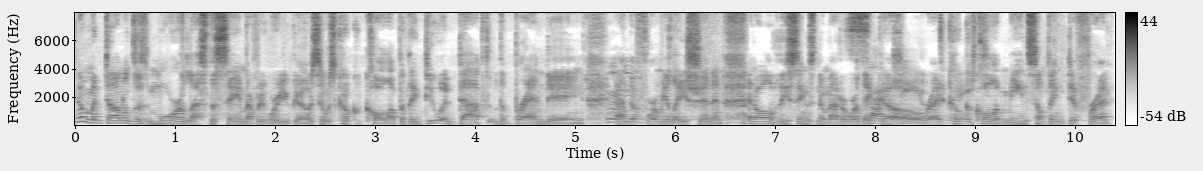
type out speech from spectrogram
you know, McDonald's is more or less the same everywhere you go. So is Coca Cola, but they do adapt the branding mm. and the formulation and, and all of these things no matter where exactly. they go, right? right. Coca Cola means something different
